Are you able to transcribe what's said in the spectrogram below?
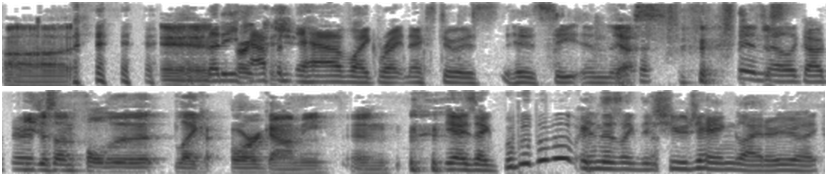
Uh, and that he Right, 'cause happened to have like right next to his his seat in the yes, in the Just- helicopter. He just unfolded it like origami, and yeah, he's like boop boop boop boop, and there's like this huge hang glider. You're like,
